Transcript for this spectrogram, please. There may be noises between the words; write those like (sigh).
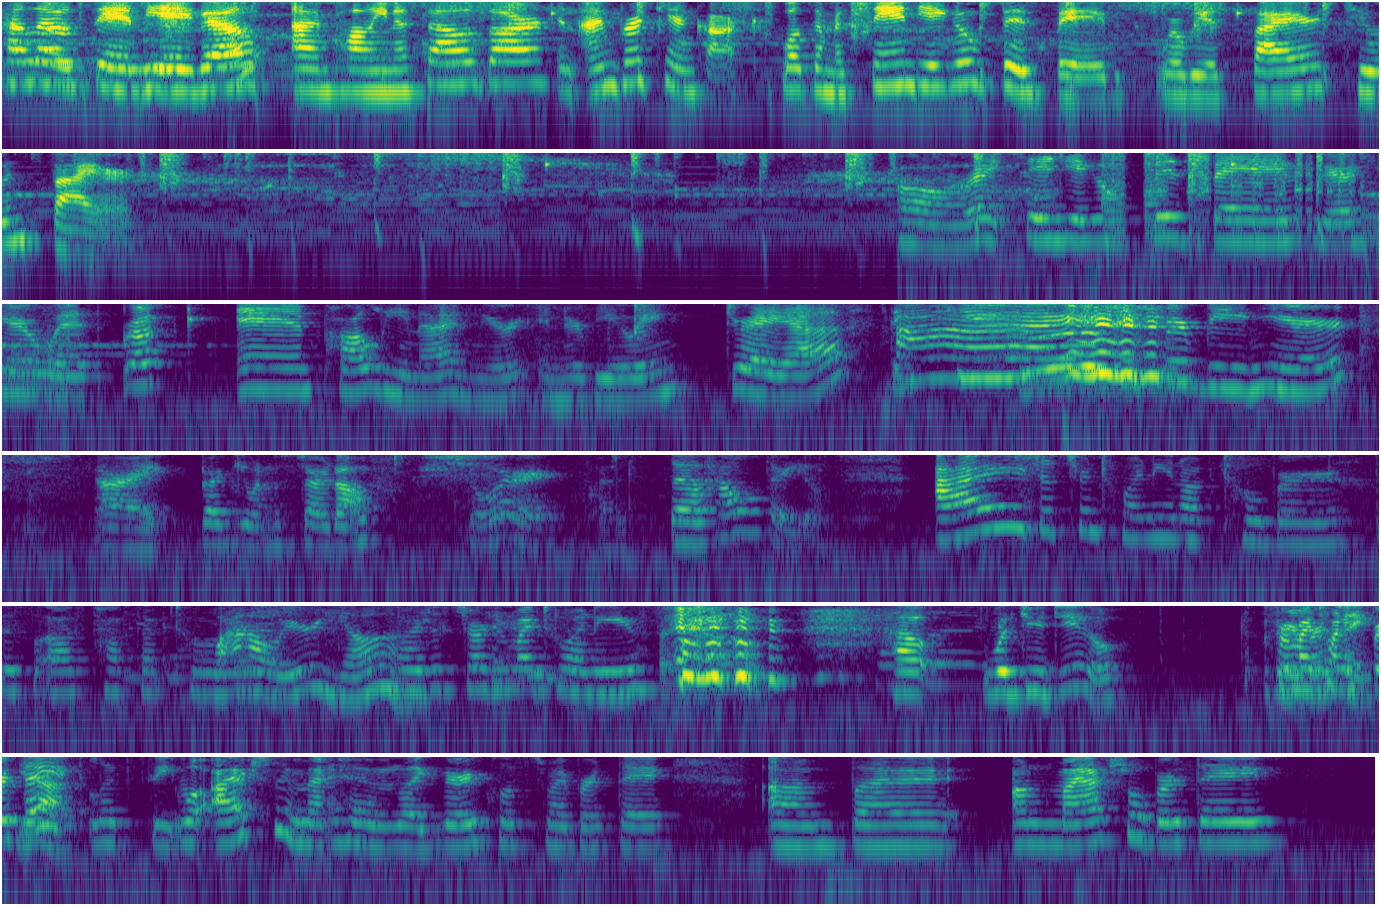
Hello, San Diego. I'm Paulina Salazar. And I'm Brett Cancock. Welcome to San Diego Biz Babes, where we aspire to inspire. All right, San Diego Biz Babes. We are here with Brooke and Paulina, and we are interviewing Drea. Thank Hi. you. Thanks for being here. All right, Brooke, you want to start off? Sure. So, how old are you? I just turned 20 in October, this last past October. Wow, you're young. So I just started my 20s. (laughs) (laughs) How? What'd you do For your my birthday? 20th birthday? Yeah. Let's see. Well, I actually met him like very close to my birthday. Um, but on my actual birthday,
